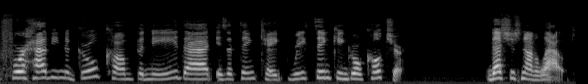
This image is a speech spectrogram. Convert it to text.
for having a girl company that is a think tank rethinking girl culture. That's just not allowed.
